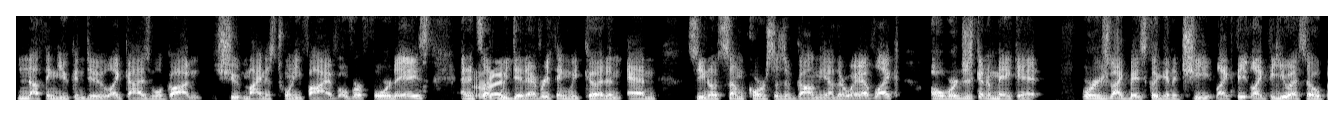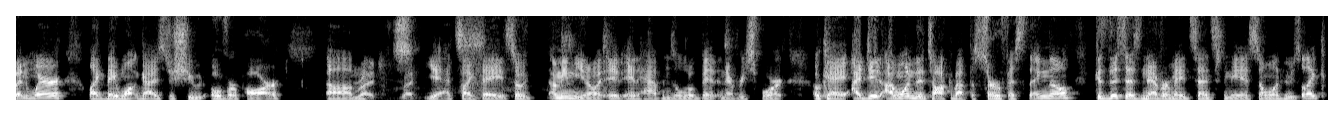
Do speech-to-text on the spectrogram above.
nothing you can do like guys will go out and shoot minus 25 over four days and it's like we did everything we could and and so you know some courses have gone the other way of like oh we're just gonna make it we're just like basically gonna cheat like the like the us open where like they want guys to shoot over par um, right. Right. yeah, it's like they. So I mean, you know, it, it happens a little bit in every sport. Okay, I did. I wanted to talk about the surface thing though, because this has never made sense to me as someone who's like,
